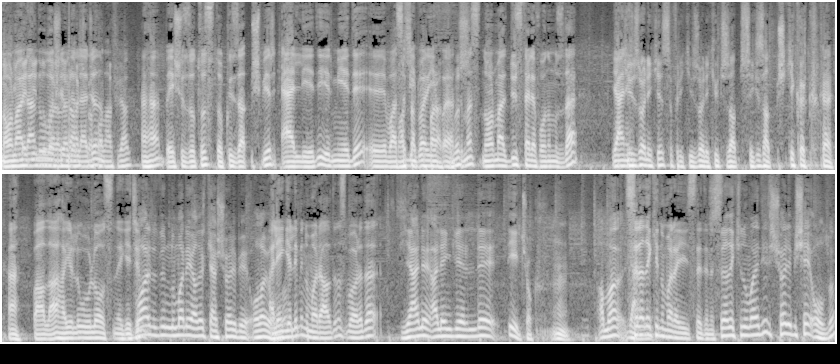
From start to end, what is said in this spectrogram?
Normalden de ulaşabilirler canım. Falan filan. Aha, 530 961 57 27 e, WhatsApp, WhatsApp ihbar hattımız. Normal düz telefonumuzda yani 212 0212 368 62 40. 40. Ha, vallahi hayırlı uğurlu olsun Egeciğim. Bu arada dün numarayı alırken şöyle bir olay oldu. Alengirli mi numara aldınız bu arada? Yani alengirli değil çok. Ama yani Sıradaki numarayı istediniz. sıradaki numara değil şöyle bir şey oldu.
